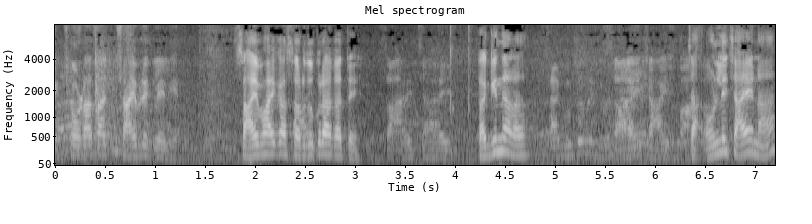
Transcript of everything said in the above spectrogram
एक छोटा सा चाय ब्रेक ले लिया साहिब भाई का सर दुख रहा कहते। तगी ना। ओनली चाय ना।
